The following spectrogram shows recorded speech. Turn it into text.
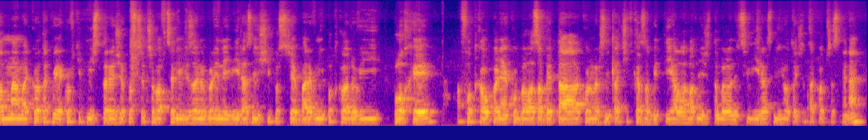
tam mám jako takový jako vtipný story, že prostě třeba v celém designu byly nejvýraznější prostě barevní podkladové plochy a fotka úplně jako byla zabitá, konverzní tlačítka zabitý, ale hlavně, že tam bylo něco výrazného, takže takhle přesně ne.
